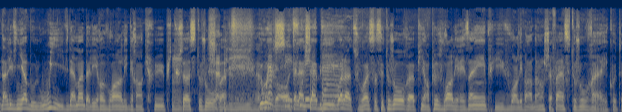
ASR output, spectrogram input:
dans les vignobles. où, Oui, évidemment, d'aller revoir les grands crus, puis tout ça, c'est toujours. euh, Chablis. euh, oui, bon, on était à la la Chablis, terre. voilà, tu vois, ça c'est toujours, euh, puis en plus voir les raisins, puis voir les vendanges se faire, c'est toujours, euh, écoute,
